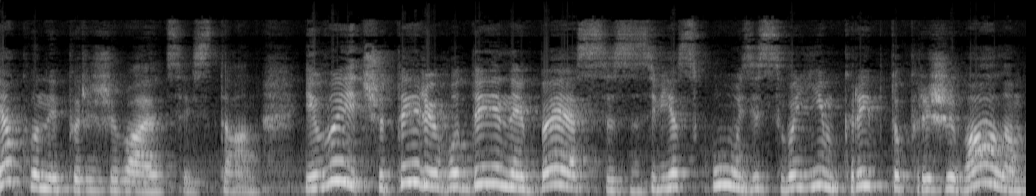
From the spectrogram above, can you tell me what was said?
Як вони переживають цей стан? І ви 4 години без зв'язку зі своїм криптоприживалом,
